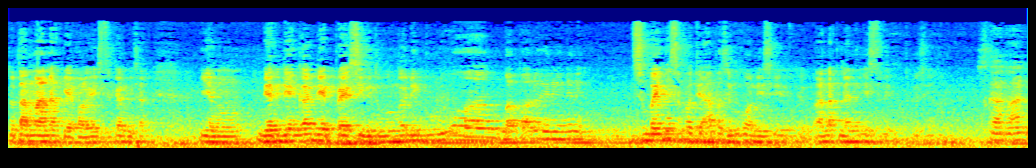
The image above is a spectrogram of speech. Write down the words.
terutama anak ya kalau istri kan bisa yang biar dia nggak depresi gitu Bu nggak dibully, wah bapak lu ini ini. Sebaiknya seperti apa sih Bu kondisi anak dan istri? Sekarang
